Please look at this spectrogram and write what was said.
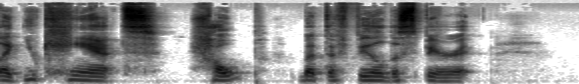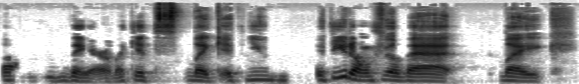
like, you can't help but to feel the spirit, um, there, like, it's like, if you if you don't feel that, like,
